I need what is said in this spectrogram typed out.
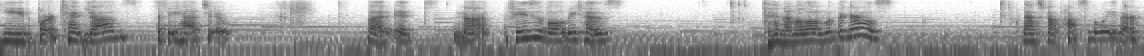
He'd work 10 jobs if he had to, but it's not feasible because then I'm alone with the girls. That's not possible either.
